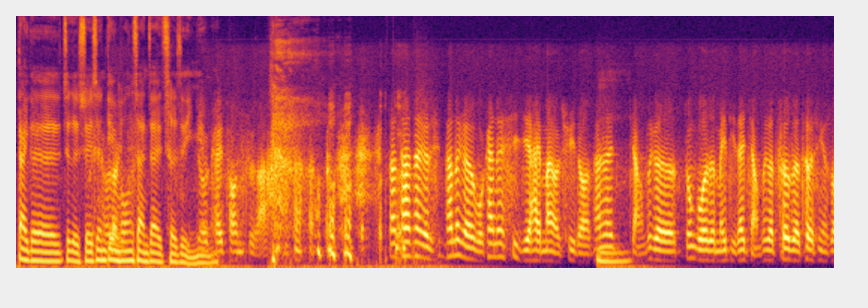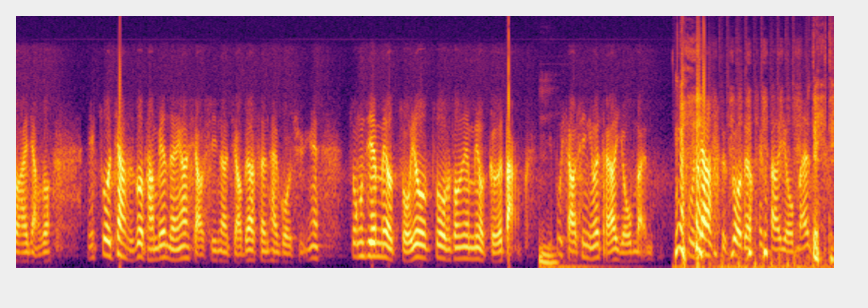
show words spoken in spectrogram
带个这个随身电风扇在车子里面，有开窗子啊。那他那个他那个，我看那个细节还蛮有趣的哦。他在讲这个中国的媒体在讲这个车的特性的时候，还讲说，哎，坐驾驶座旁边的人要小心呢，脚不要伸太过去，因为中间没有左右座中间没有隔挡，一不小心你会踩到油门。副驾驶座的会踩到油门，对对，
